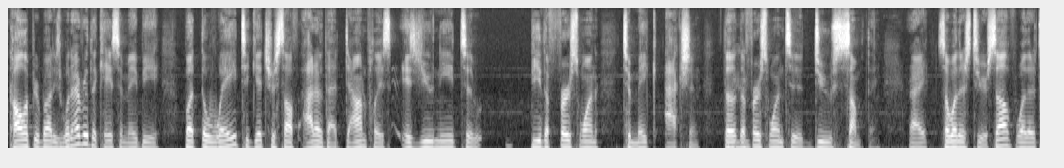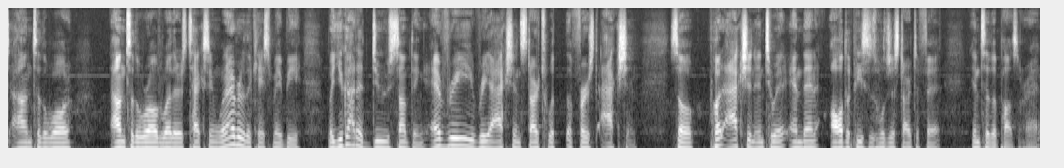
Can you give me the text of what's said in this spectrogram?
Call up your buddies whatever the case it may be. But the way to get yourself out of that down place is you need to be the first one to make action. The, mm-hmm. the first one to do something right? So whether it's to yourself whether it's out into the world out into the world whether it's texting whatever the case may be but you got to do something. Every reaction starts with the first action so put action into it, and then all the pieces will just start to fit into the puzzle, right?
